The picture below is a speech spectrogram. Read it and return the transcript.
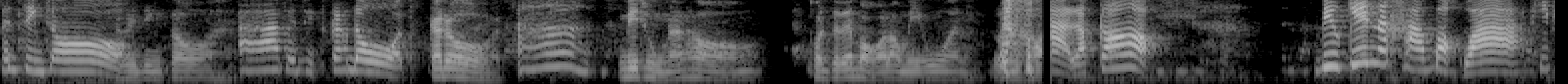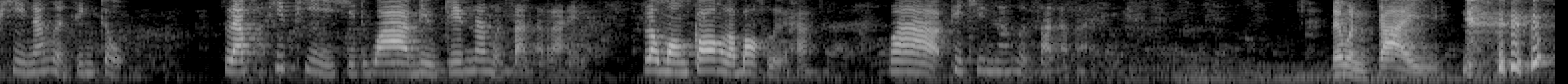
เป็นจิงโจ้อยากเป็นจิงโจ้อะอ่าเป็นจิงกระโดดกระโดด อ่ามีถุงหน้าท้อง คนจะได้บอกว่าเราไม่อ้วนเรามีท้องอะแล้วก็บิลกินนะคะบอกว่าพี่พีหน้าเหมือนจิงจกแล้วพี่พีคิดว่าบิลกินหน้าเหมือนสัตว์อะไร เรามองกล้องแล้วบอกเลยค่ะ ว่าพี่กินหน้าเหมือนสัตว์อะไรเนี่ยเหมือนไก่ขอสาเหตุ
